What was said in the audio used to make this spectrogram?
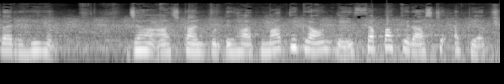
कर रहे हैं। जहाँ आज कानपुर देहात माती ग्राउंड में सपा के राष्ट्रीय अध्यक्ष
